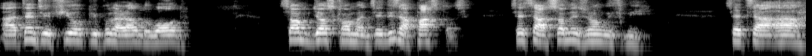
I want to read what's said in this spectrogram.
I attend to a few people around the world. Some just come and say, These are pastors. Say, Sir, something's wrong with me. Said, uh,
